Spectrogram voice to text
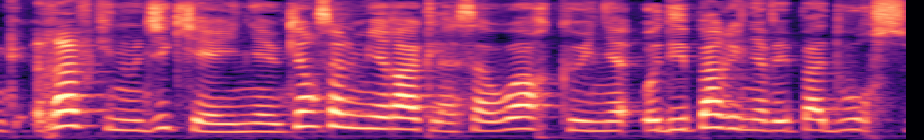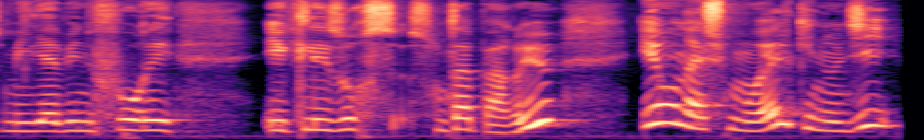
Donc Rav qui nous dit qu'il n'y a, eu qu'un seul miracle, à savoir qu'au départ il n'y avait pas d'ours, mais il y avait une forêt et que les ours sont apparus. Et on a Shmuel qui nous dit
